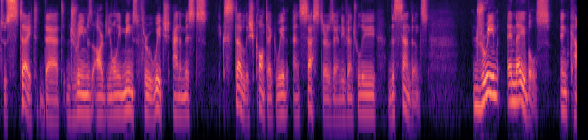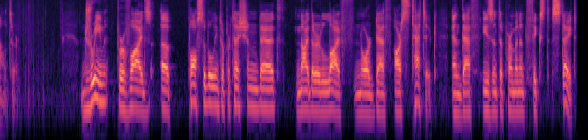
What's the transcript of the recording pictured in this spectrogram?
to state that dreams are the only means through which animists establish contact with ancestors and eventually descendants. Dream enables encounter. Dream provides a possible interpretation that neither life nor death are static, and death isn't a permanent fixed state,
